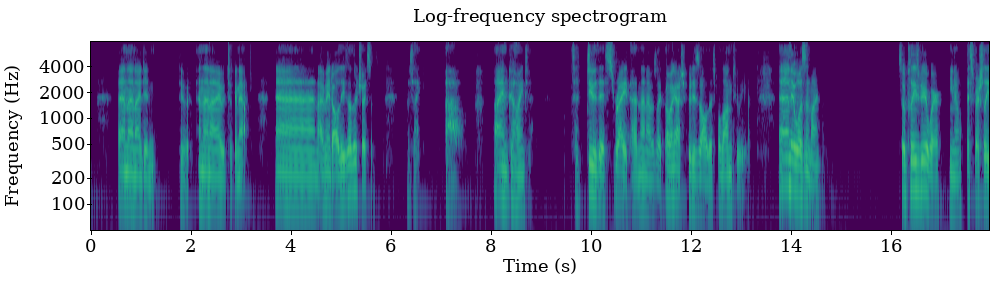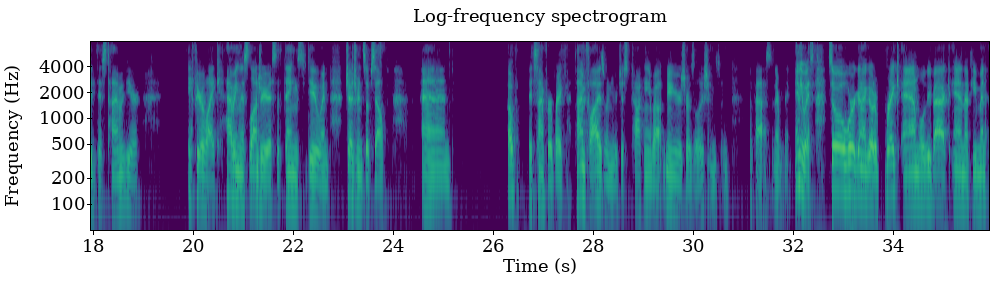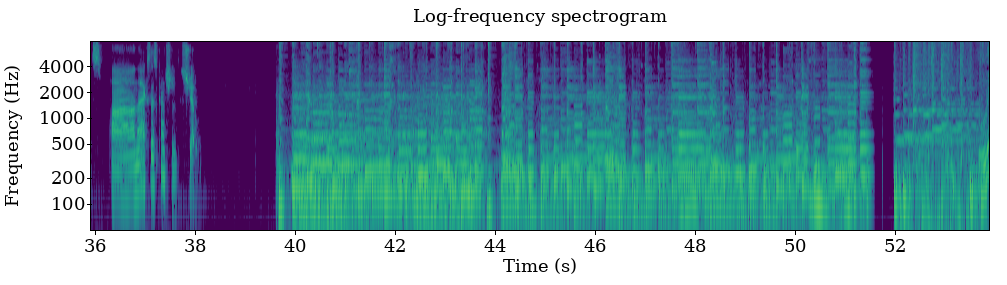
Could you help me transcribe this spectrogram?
And then I didn't do it. And then I took a nap. And I made all these other choices. I was like, oh, I'm going to to do this right. And then I was like, oh my gosh, who does all this belong to even? And it wasn't mine. So please be aware, you know, especially this time of year, if you're like having this laundry list of things to do and judgments of self, and oh, it's time for a break. Time flies when you're just talking about New Year's resolutions and the past and everything. Anyways, so we're going to go to break and we'll be back in a few minutes on the Access Consciousness Show.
